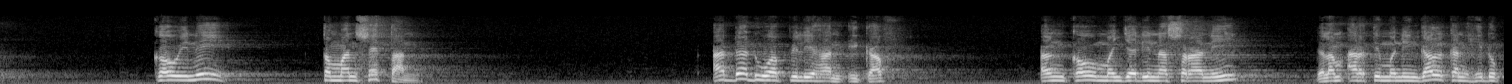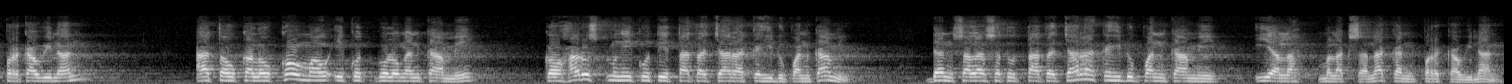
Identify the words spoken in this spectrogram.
kau ini teman setan. Ada dua pilihan ikaf engkau menjadi Nasrani dalam arti meninggalkan hidup perkawinan atau kalau kau mau ikut golongan kami kau harus mengikuti tata cara kehidupan kami. Dan salah satu tata cara kehidupan kami ialah melaksanakan perkawinan.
